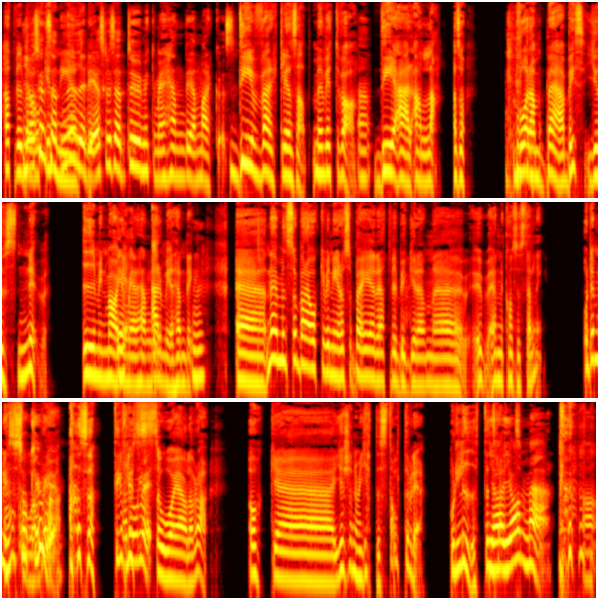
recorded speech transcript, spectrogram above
att vi bara Jag skulle inte säga att ni är det. Jag skulle säga att du är mycket mer händig än Marcus. Det är verkligen sant, men vet du vad? Ja. Det är alla. Alltså, våran bebis just nu i min mage Är mer händig. är mer händig. Mm. Eh, nej men så bara åker vi ner och så börjar det att vi bygger en, eh, en konstutställning. Och den blir Mm, så så, bra. Alltså, det blir roligt. så jävla bra. Och eh, jag känner mig jättestolt över det. Och lite Ja, trött. jag med. Ja.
